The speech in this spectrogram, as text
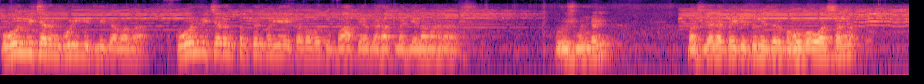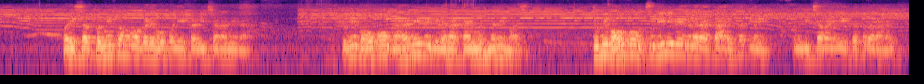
कोण विचारण गोळी घेतली का बाबा? कोण विचारण तब्येत बरी आहे का बाबा? तू बाप या घरातला गेला महाराज. पुरुष मंडळी बसलेल्यापैकी तुम्ही जर भाऊ भाऊ असाल ना पैसा कमी कमवाकडे हो पण एका विचाराने राहा. तुम्ही भाऊ भाऊ घराने वेगळे राहा काय म्हणणं नाही माझं. तुम्ही भाऊ भाऊ चुलीने वेगळे राहा का हरकत नाही. पण विचाराने एकत्र राहा रे.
